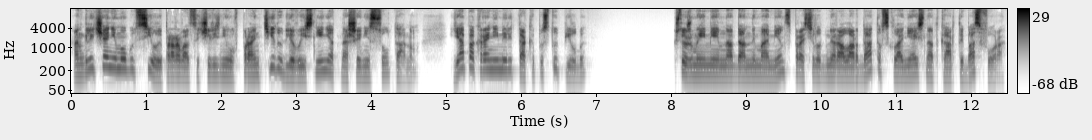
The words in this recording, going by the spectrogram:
англичане могут силой прорваться через него в Парантиду для выяснения отношений с султаном. Я, по крайней мере, так и поступил бы. «Что же мы имеем на данный момент?» – спросил адмирал Ордатов, склоняясь над картой Босфора.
